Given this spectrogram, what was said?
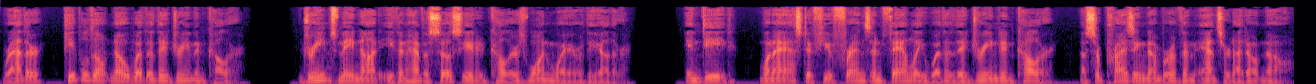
Rather, people don't know whether they dream in color. Dreams may not even have associated colors one way or the other. Indeed, when I asked a few friends and family whether they dreamed in color, a surprising number of them answered, I don't know.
